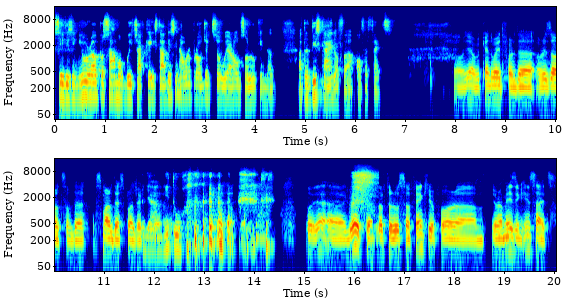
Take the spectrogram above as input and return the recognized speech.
cities in Europe, some of which are case studies in our project. So we are also looking at, at this kind of, uh, of effects. So yeah, we can't wait for the results of the SMARTDEST project. Yeah, uh, me too. so yeah, uh, great, uh, Dr. Russo. Thank you for um, your amazing insights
